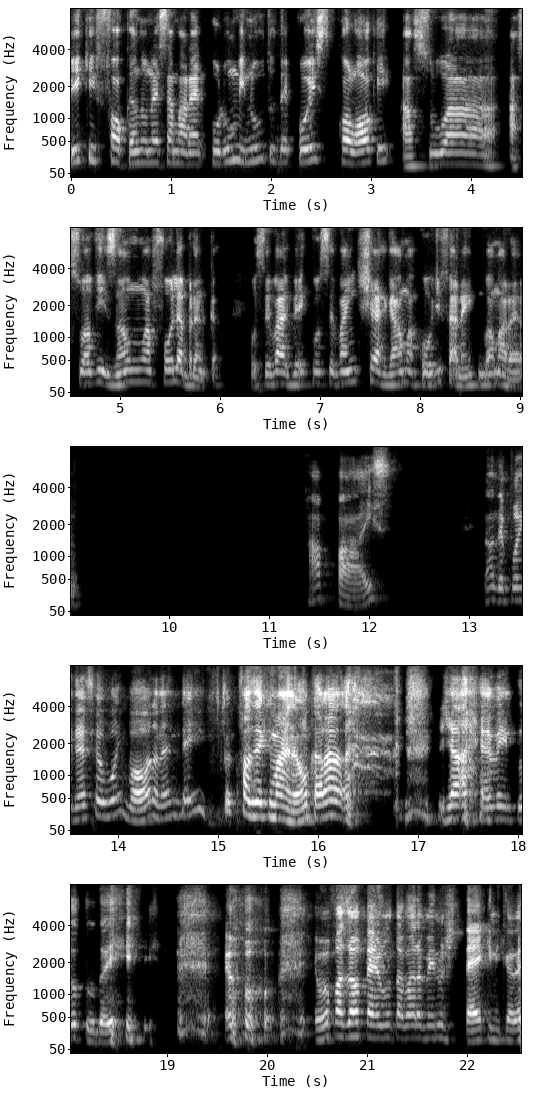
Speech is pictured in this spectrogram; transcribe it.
fique focando nesse amarelo por um minuto, depois coloque a sua, a sua visão numa folha branca. Você vai ver que você vai enxergar uma cor diferente do amarelo. Rapaz. Não, depois dessa eu vou embora, né? Nem o que fazer aqui mais não, o cara já reventou tudo aí. Eu eu vou fazer uma pergunta agora menos técnica, né?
